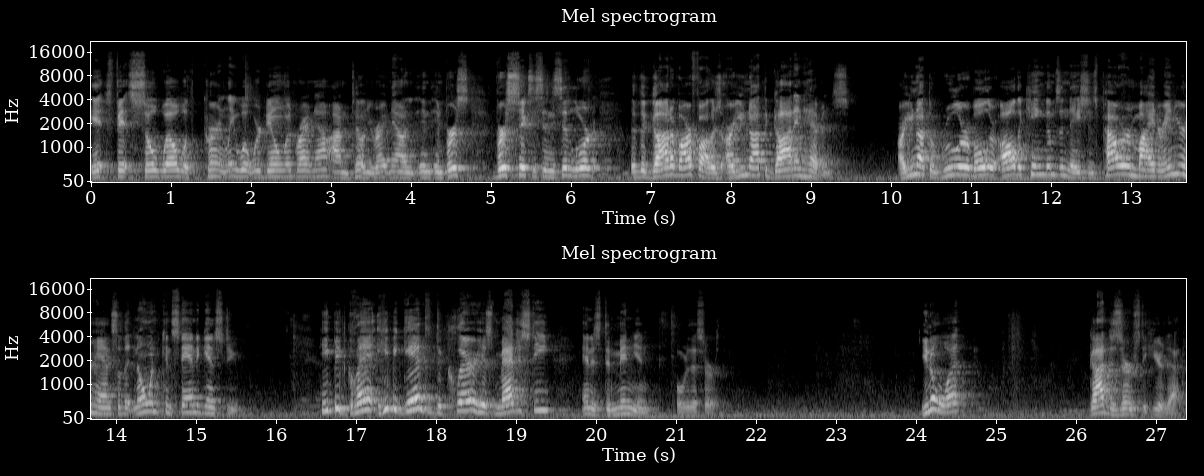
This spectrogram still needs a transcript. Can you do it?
it fits so well with currently what we're dealing with right now. I'm telling you right now, in, in verse verse 6, it says, He said, Lord, the God of our fathers, are you not the God in heavens? Are you not the ruler of all, all the kingdoms and nations? Power and might are in your hands so that no one can stand against you. He began, he began to declare his majesty and his dominion over this earth. You know what? God deserves to hear that.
